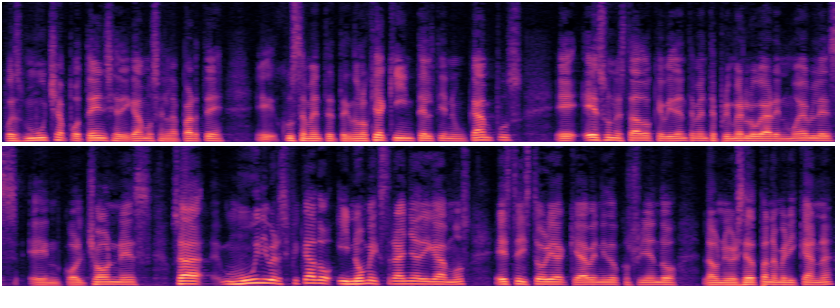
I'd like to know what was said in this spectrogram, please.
pues mucha potencia, digamos, en la parte eh, justamente de tecnología. Aquí Intel tiene un campus, eh, es un estado que evidentemente en primer lugar en muebles, en colchones, o sea, muy diversificado y no me extraña, digamos, esta historia que ha venido construyendo la Universidad Panamericana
